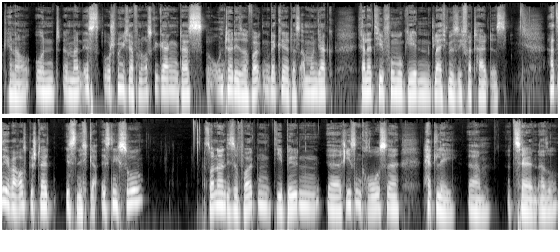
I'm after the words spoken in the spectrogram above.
Genau. Und äh, man ist ursprünglich davon ausgegangen, dass unter dieser Wolkendecke das Ammoniak relativ homogen gleichmäßig verteilt ist. Hat sich aber herausgestellt, ist nicht, ist nicht so, sondern diese Wolken, die bilden äh, riesengroße Hadley ähm, Zellen, also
